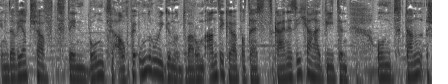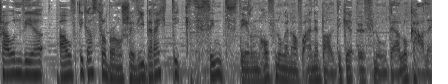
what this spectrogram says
in der Wirtschaft den Bund auch beunruhigen und warum Antikörpertests keine Sicherheit bieten. Und dann schauen wir auf die Gastrobranche. Wie berechtigt sind deren Hoffnungen auf eine baldige Öffnung der Lokale?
